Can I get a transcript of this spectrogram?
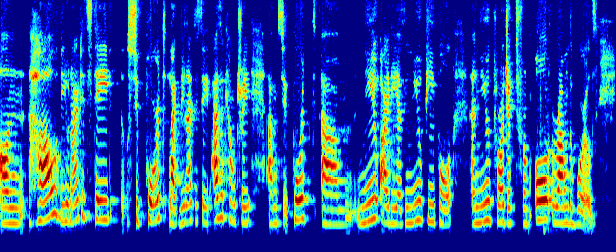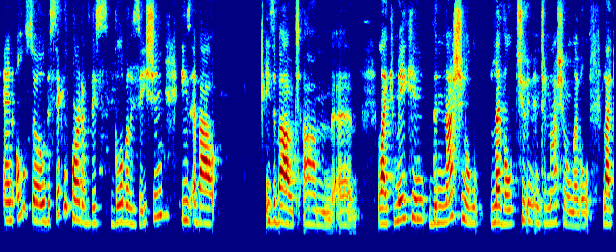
on how the United States support, like the United States as a country, um, support um, new ideas, new people, and new projects from all around the world. And also, the second part of this globalization is about is about um, uh, like making the national level to an international level. Like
